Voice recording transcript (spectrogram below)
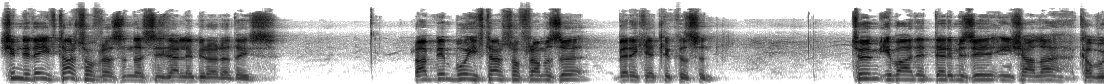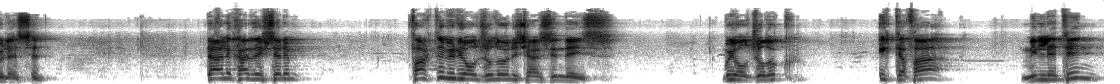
Şimdi de iftar sofrasında sizlerle bir aradayız. Rabbim bu iftar soframızı bereketli kılsın. Tüm ibadetlerimizi inşallah kabul etsin. Değerli kardeşlerim, farklı bir yolculuğun içerisindeyiz. Bu yolculuk ilk defa milletin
